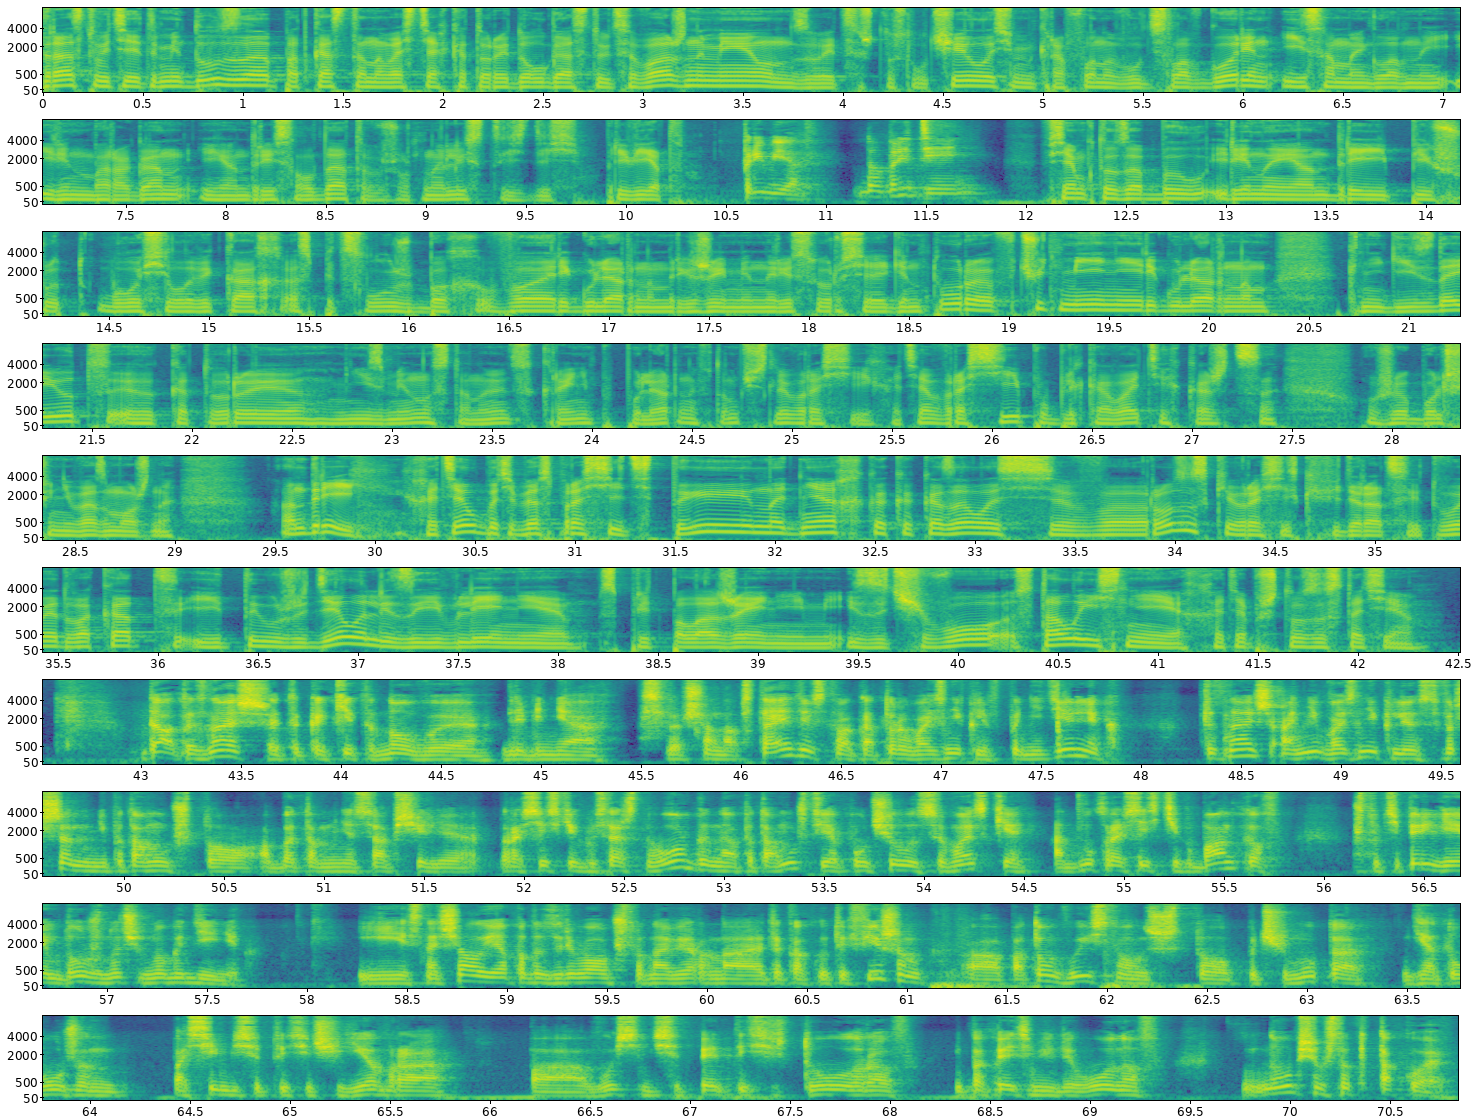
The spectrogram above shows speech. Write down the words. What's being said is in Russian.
Здравствуйте, это «Медуза», подкаст о новостях, которые долго остаются важными. Он называется «Что случилось?». У микрофона Владислав Горин и, самое главное, Ирина Бараган и Андрей Солдатов, журналисты здесь. Привет. Привет. Добрый день. Всем, кто забыл, Ирина и Андрей пишут о силовиках, о спецслужбах в регулярном режиме на ресурсе агентуры, в чуть менее регулярном книги издают, э, которые неизменно становятся крайне популярны, в том числе в России. Хотя в России публиковать их, кажется, уже больше невозможно. Андрей, хотел бы тебя спросить, ты на днях, как оказалось, в розыске в Российской Федерации, твой адвокат и ты уже делали заявление с предположениями, из-за чего стало яснее хотя бы что за статья? Да, ты знаешь, это какие-то новые для меня совершенно обстоятельства, которые возникли в понедельник. Ты знаешь, они возникли совершенно не потому, что об этом мне сообщили российские государственные органы, а потому что я получил смс от двух российских банков, что теперь я им должен очень много денег. И сначала я подозревал, что, наверное, это какой-то фишинг, а потом выяснилось, что почему-то я должен по 70 тысяч евро, по 85 тысяч долларов и по 5 миллионов. Ну, в общем, что-то такое.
